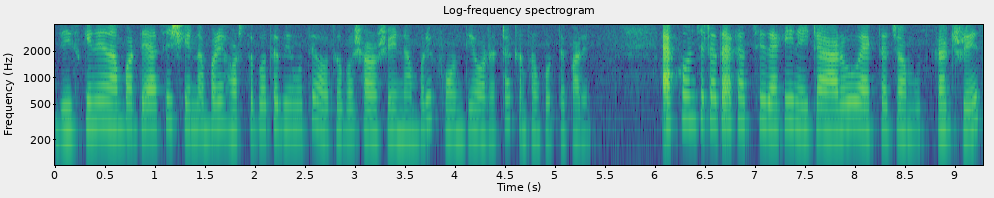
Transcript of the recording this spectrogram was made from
যে স্ক্রিনে নাম্বার দেওয়া আছে, সেই নাম্বারে হোয়াটসঅ্যাপ অথবা বিমুতে অথবা সরাসরি নাম্বারে ফোন দিয়ে অর্ডারটা কনফার্ম করতে পারেন। এখন যেটা দেখাচ্ছে, দেখেন এটা আরও একটা চমৎকার ড্রেস।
